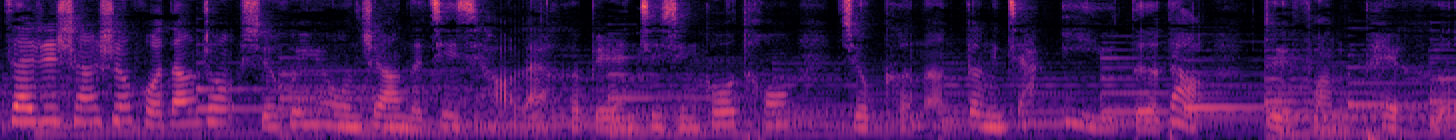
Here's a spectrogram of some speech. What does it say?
在日常生活当中学会运用这样的技巧来和别人进行沟通，就可能更加易于得到对方的配合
